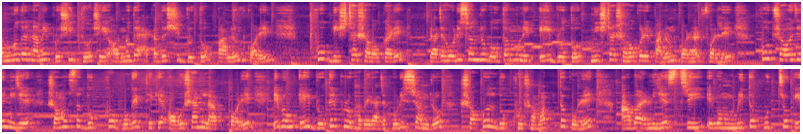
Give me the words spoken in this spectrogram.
অন্নদা নামে প্রসিদ্ধ, সেই অন্নদা একাদশী ব্রত পালন করেন। খুব নিষ্ঠা সহকারে রাজা হরিশ্চন্দ্র গৌতম মুনির এই ব্রত নিষ্ঠা সহকারে পালন করার ফলে খুব সহজে নিজের সমস্ত দুঃখ ভোগের থেকে অবসান লাভ করে এবং এই ব্রতের প্রভাবে রাজা হরিশ্চন্দ্র সকল দুঃখ সমাপ্ত করে আবার নিজের স্ত্রী এবং মৃত পুত্রকে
